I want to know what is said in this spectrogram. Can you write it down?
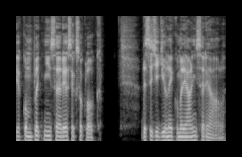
je kompletní série Sex O'Clock, desetidílný komediální seriál.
